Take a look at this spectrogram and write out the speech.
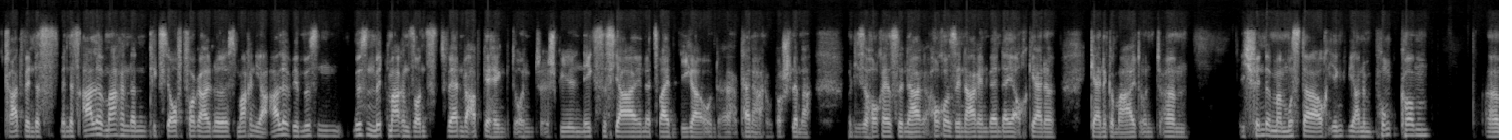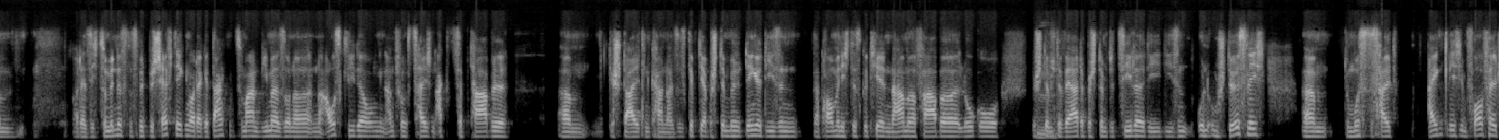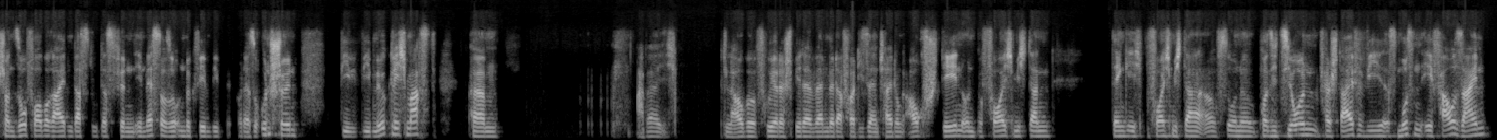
Gerade wenn das, wenn das alle machen, dann kriegst du ja oft vorgehalten, das machen ja alle, wir müssen, müssen mitmachen, sonst werden wir abgehängt und spielen nächstes Jahr in der zweiten Liga und äh, keine Ahnung, noch schlimmer. Und diese Horrorszenarien, Horrorszenarien werden da ja auch gerne, gerne gemalt. Und ähm, ich finde, man muss da auch irgendwie an einen Punkt kommen, ähm, oder sich zumindest mit beschäftigen oder Gedanken zu machen, wie man so eine, eine Ausgliederung in Anführungszeichen akzeptabel ähm, gestalten kann. Also es gibt ja bestimmte Dinge, die sind, da brauchen wir nicht diskutieren, Name, Farbe, Logo, bestimmte mhm. Werte, bestimmte Ziele, die, die sind unumstößlich. Ähm, du musst es halt eigentlich im Vorfeld schon so vorbereiten, dass du das für einen Investor so unbequem wie, oder so unschön wie, wie möglich machst. Ähm, aber ich glaube, früher oder später werden wir da vor dieser Entscheidung auch stehen. Und bevor ich mich dann denke ich, bevor ich mich da auf so eine Position versteife, wie es muss ein EV sein,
